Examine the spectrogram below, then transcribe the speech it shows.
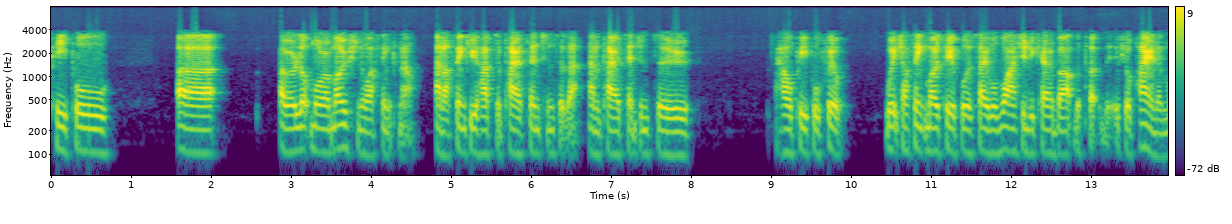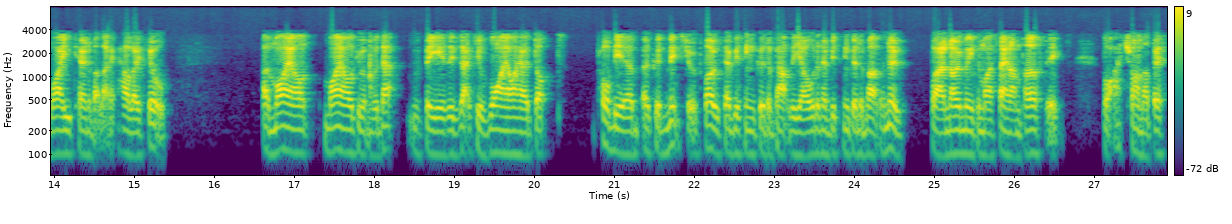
People uh, are a lot more emotional, I think, now. And I think you have to pay attention to that and pay attention to how people feel, which I think most people would say, well, why should you care about the if you're paying them? Why are you caring about like how they feel? And my my argument with that would be is exactly why I adopt probably a, a good mixture of both. Everything good about the old and everything good about the new. By no means am I saying I'm perfect, but I try my best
